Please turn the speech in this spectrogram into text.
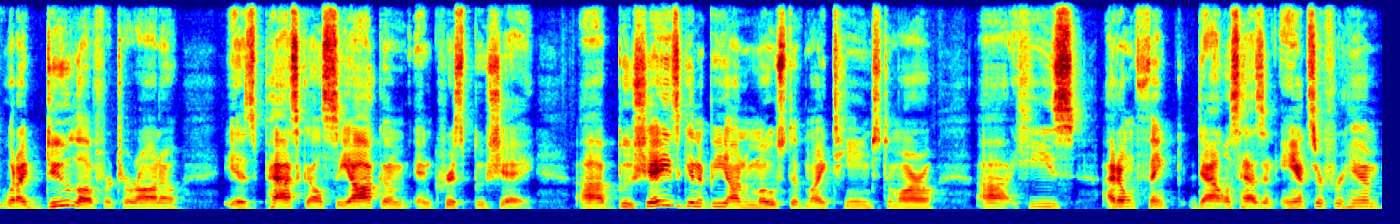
what I do love for Toronto is Pascal Siakam and Chris Boucher. Uh, Boucher's going to be on most of my teams tomorrow. Uh, he's I don't think Dallas has an answer for him.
